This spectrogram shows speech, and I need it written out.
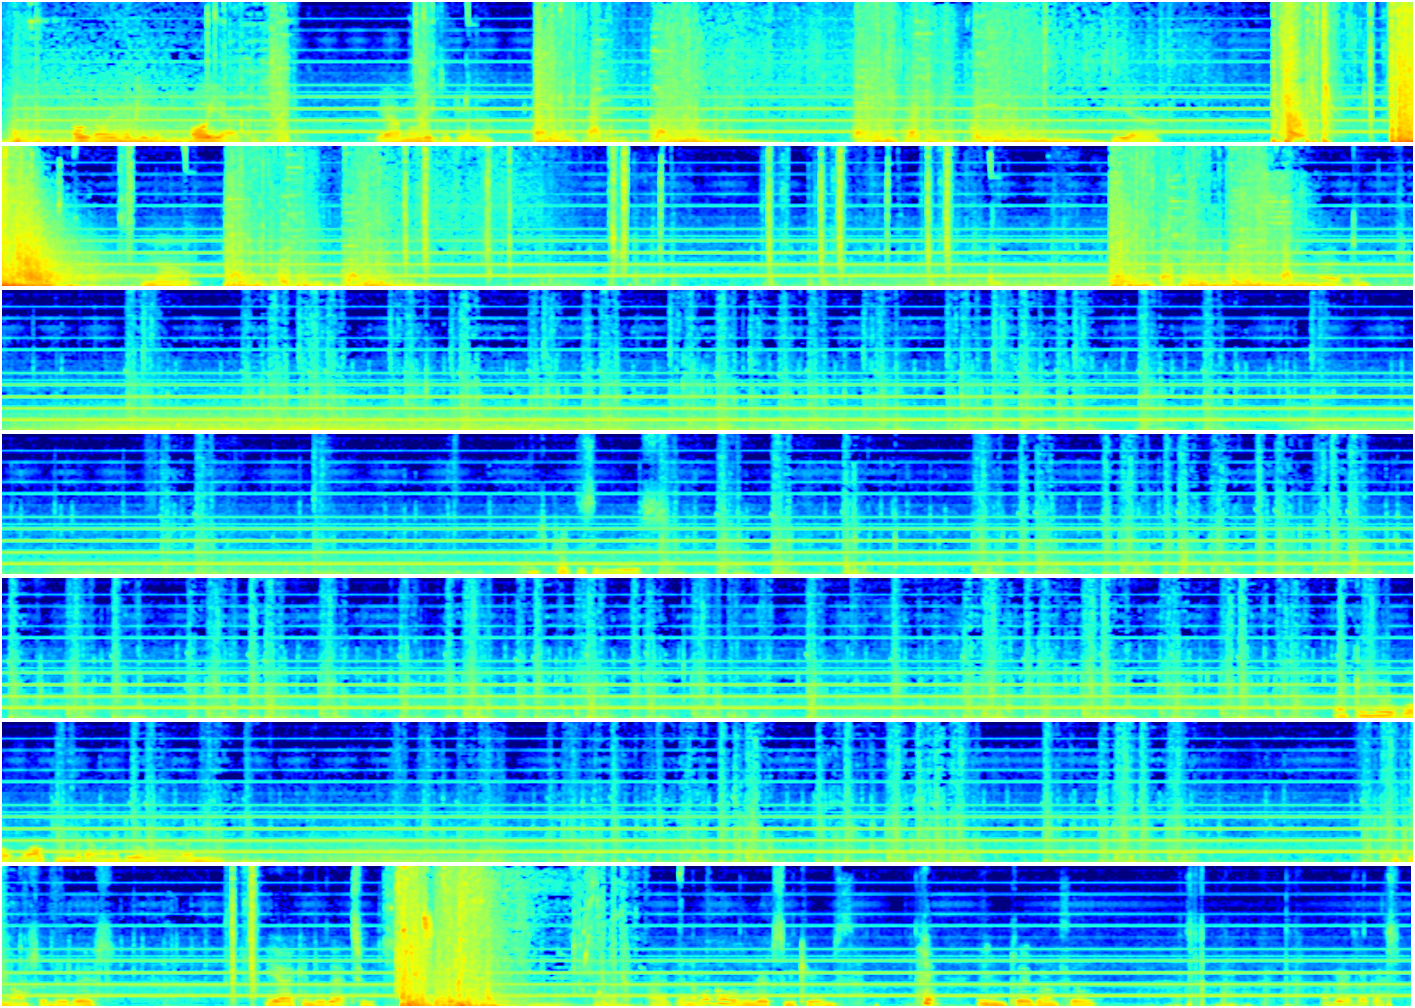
oh, yeah, okay then. Oh yeah, okay. Yeah, I'm gonna leave the game now. Yeah. No. Alright then. I'm just practicing this. I can do it while walking, but I want to do it while running. I can also do this. Yeah, I can do that too. Alright, then I'm gonna go and wreck some kids in playground field. I'll be right back, guys.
